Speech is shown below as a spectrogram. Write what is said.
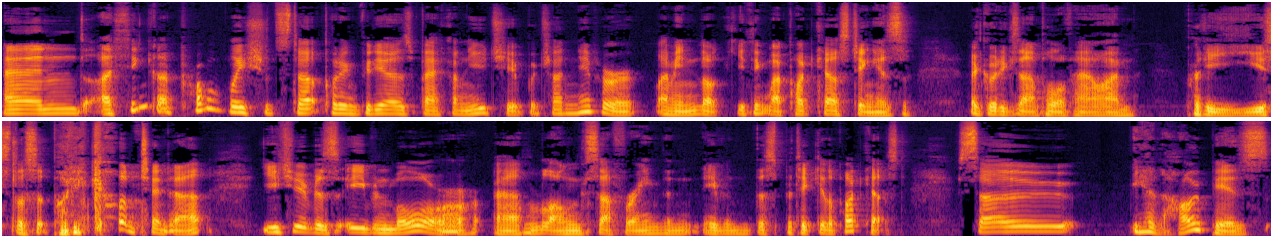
And I think I probably should start putting videos back on YouTube, which I never, I mean, look, you think my podcasting is a good example of how I'm pretty useless at putting content out. YouTube is even more um, long suffering than even this particular podcast. So, yeah, the hope is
